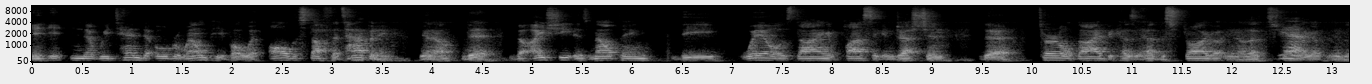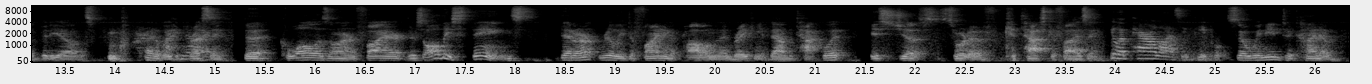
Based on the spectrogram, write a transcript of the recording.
In, in, that we tend to overwhelm people with all the stuff that's happening. You know, the the ice sheet is melting, the whale is dying of plastic ingestion, the turtle died because it had the straw, you know, that straw yeah. in the video. It's incredibly depressing. The koalas are on fire. There's all these things that aren't really defining the problem and then breaking it down to tackle it. It's just sort of catastrophizing. You are paralyzing people. So we need to kind of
